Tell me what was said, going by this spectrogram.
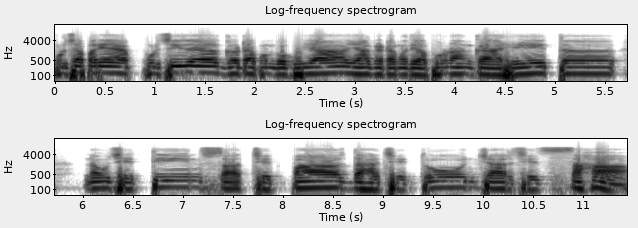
पुढचा पर्याय पुढची गट आपण बघूया. या गटामध्ये अपूर्णांक आहेत नऊ छेद तीन सात छेद पाच दहा छेद दोन चार छेद सहा.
